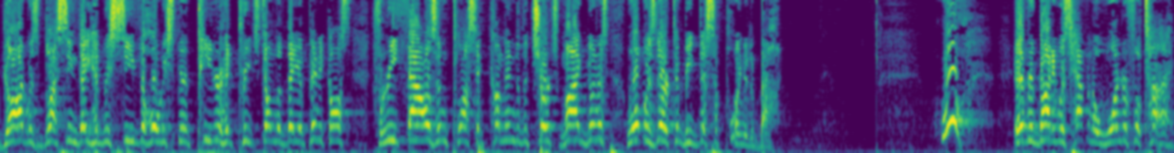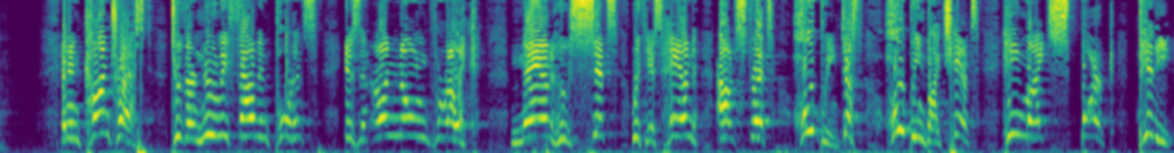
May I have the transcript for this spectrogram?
God was blessing. They had received the Holy Spirit. Peter had preached on the day of Pentecost. 3,000 plus had come into the church. My goodness, what was there to be disappointed about? Whew! Everybody was having a wonderful time. And in contrast to their newly found importance is an unknown relic. Man who sits with his hand outstretched, hoping, just hoping by chance, he might spark pity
